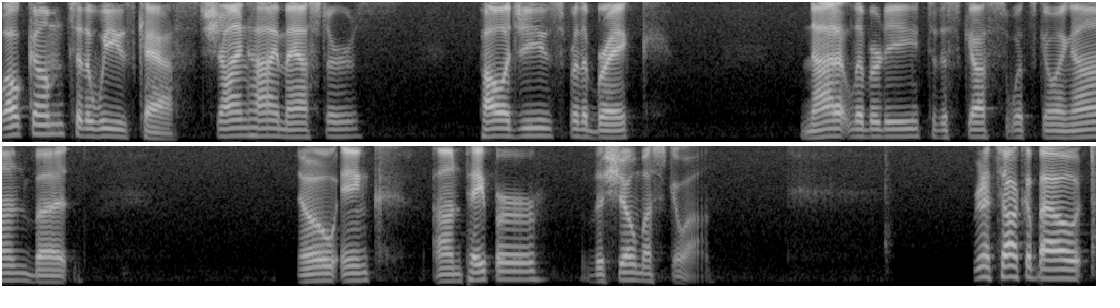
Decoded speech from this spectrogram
Welcome to the Wheezecast, Shanghai Masters. Apologies for the break. Not at liberty to discuss what's going on, but no ink on paper. The show must go on. We're going to talk about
